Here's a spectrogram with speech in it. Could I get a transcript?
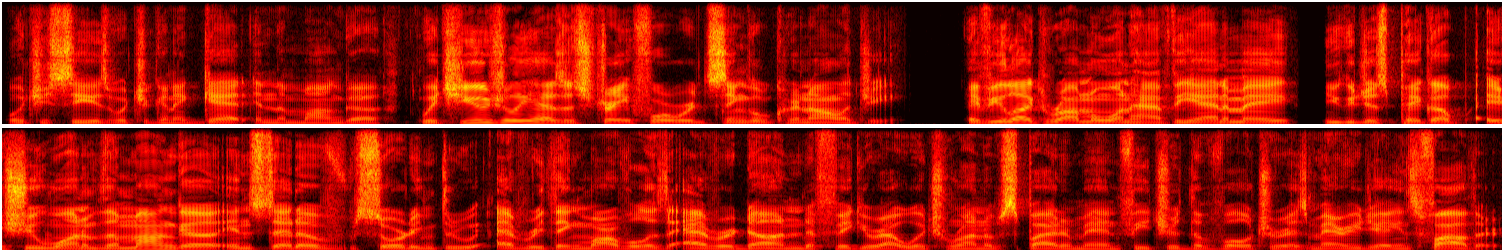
what you see is what you're going to get in the manga, which usually has a straightforward single chronology. If you liked Ranma One Half the anime, you could just pick up issue one of the manga instead of sorting through everything Marvel has ever done to figure out which run of Spider Man featured the Vulture as Mary Jane's father.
